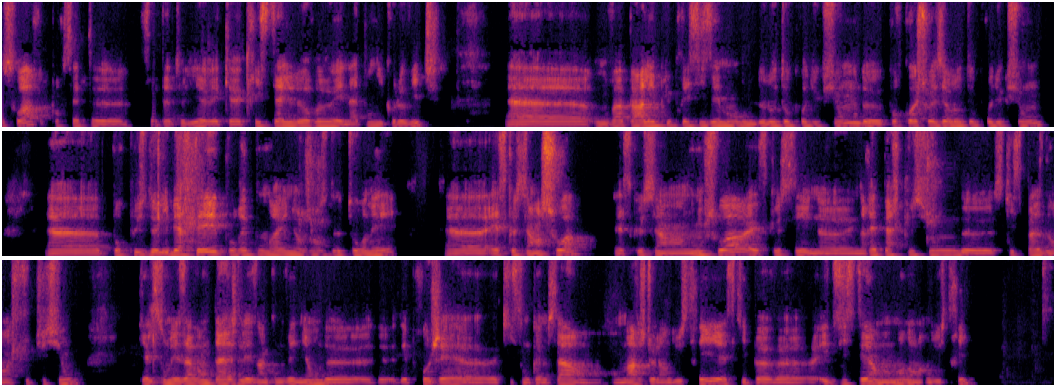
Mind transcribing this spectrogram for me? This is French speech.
soir pour cette, cet atelier avec Christelle Lheureux et Nathan Nikolovic. on va parler plus précisément donc, de l'autoproduction, de pourquoi choisir l'autoproduction, pour plus de liberté, pour répondre à une urgence de tournée. Est-ce que c'est un choix? Est-ce que c'est un non-choix? Est-ce que c'est une, répercussion de ce qui se passe dans l'institution? Quels sont les avantages, les inconvénients de, des projets euh, qui sont comme ça en, marge de l'industrie? Est-ce qu'ils peuvent euh, exister un moment dans l'industrie?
